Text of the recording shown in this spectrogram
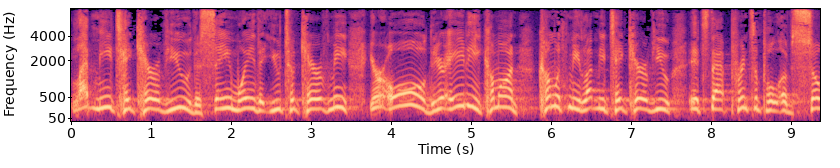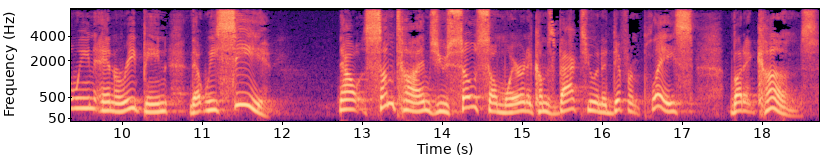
Let me take care of you the same way that you took care of me. You're old. You're 80. Come on, come with me. Let me take care of you." It's that principle of sowing and reaping that we see. Now, sometimes you sow somewhere and it comes back to you in a different place, but it comes.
